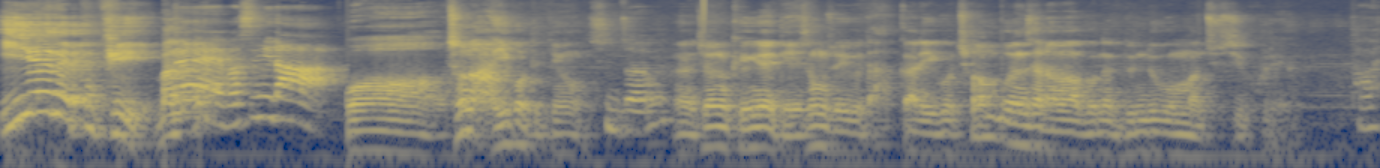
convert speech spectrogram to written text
ENFP 맞나요? 네, 맞습니다. 와, 저는 I거든요. 진짜요? 네, 저는 굉장히 내성적이고 낯가리고 처음 보는 사람하고는 눈두 번만 주시고 그래요. 다,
